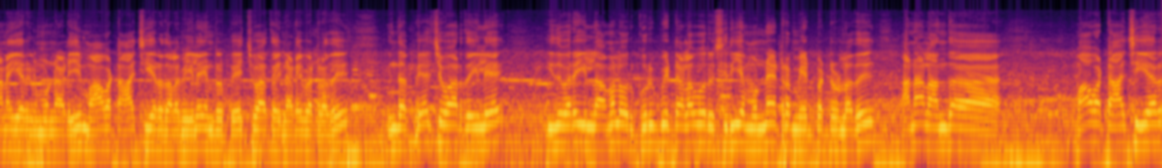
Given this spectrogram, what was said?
ஆணையர்கள் முன்னாடி மாவட்ட ஆட்சியர் தலைமையிலே இன்று பேச்சுவார்த்தை நடைபெற்றது. இந்த பேச்சுவார்த்தையிலே இதுவரை இல்லாமல் ஒரு குறிப்பிட்ட அளவு ஒரு சிறிய முன்னேற்றம் ஏற்பட்டுள்ளது. ஆனால் அந்த மாவட்ட ஆட்சியர்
